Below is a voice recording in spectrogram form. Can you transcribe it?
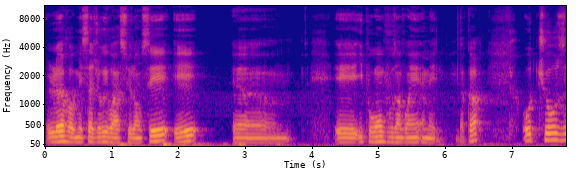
leur messagerie va se lancer et, euh, et ils pourront vous envoyer un mail. D'accord? Autre chose,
